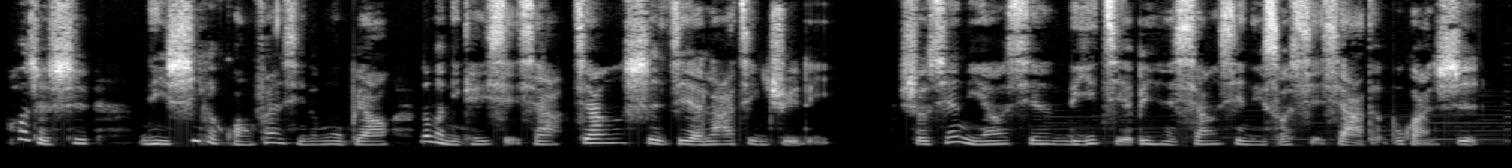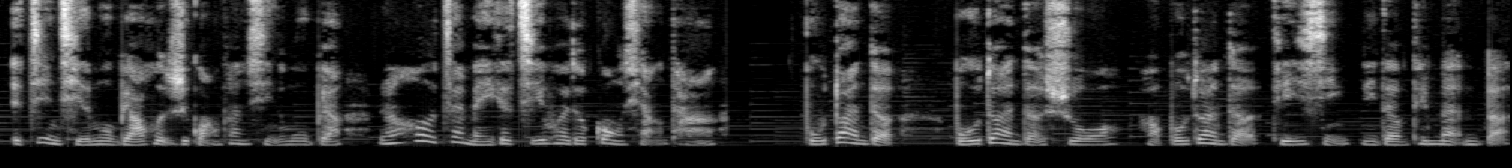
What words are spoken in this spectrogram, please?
或者是你是一个广泛型的目标，那么你可以写下将世界拉近距离。首先，你要先理解并且相信你所写下的，不管是近期的目标或者是广泛型的目标，然后在每一个机会都共享它，不断的不断的说，好，不断的提醒你的 team member。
